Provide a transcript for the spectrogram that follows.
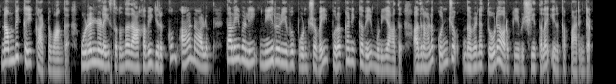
நம்பிக்கை காட்டுவாங்க. உடல்நிலை சிறந்ததாகவே இருக்கும். ஆனாலும் தலைவலி நீரிழிவு போன்றவை புறக்கணிக்கவே முடியாது. அதனால் கொஞ்சம் கவனத்தோடு ஆரோக்கிய விஷயத்தில் இருக்க பாருங்கள்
